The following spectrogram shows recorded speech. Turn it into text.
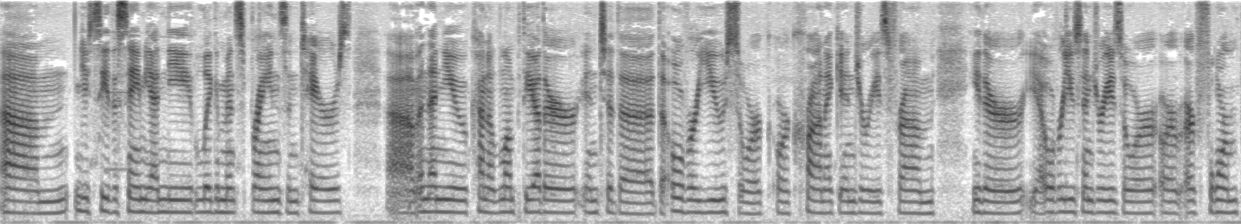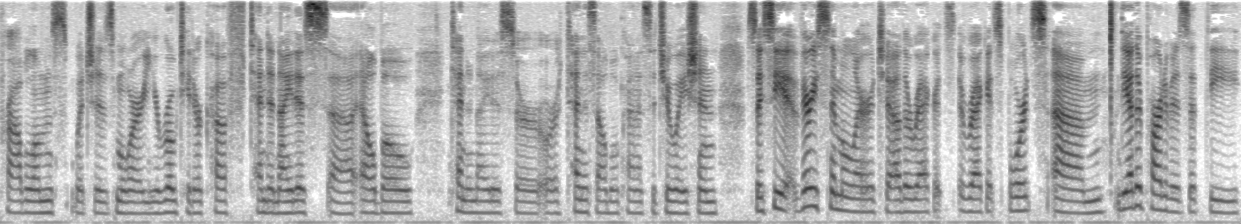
Um, you see the same, yeah, knee ligament sprains and tears. Um, and then you kind of lump the other into the, the overuse or, or chronic injuries from either yeah, overuse injuries or, or, or form problems, which is more your rotator cuff tendonitis, uh, elbow tendonitis, or, or tennis elbow kind of situation. So I see it very similar to other racket, racket sports. Um, the other part of it is that the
